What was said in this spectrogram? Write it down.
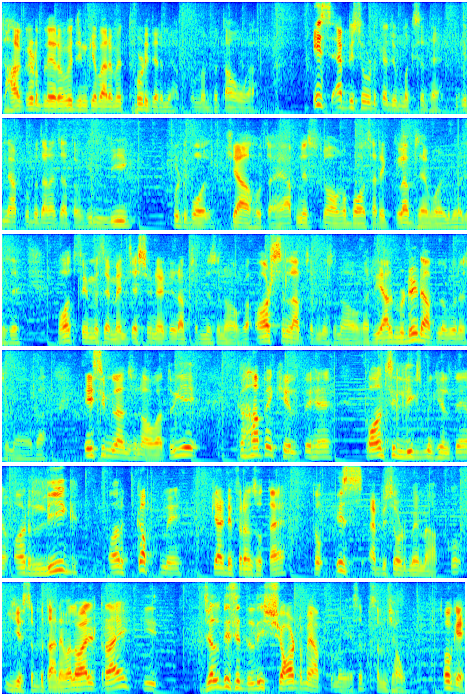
धाकड़ प्लेयर होंगे जिनके बारे में थोड़ी देर में आपको मैं बताऊँगा। इस एपिसोड का जो मकसद है, कि मैं आपको बताना चाहता हूँ कि लीग फुटबॉल क्या होता है? आपने सुना होगा बहुत सारे क्लब्स हैं वर्ल्ड में, जैसे बहुत फ़ेमस है मैनचेस्टर यूनाइटेड आप सबने सुना होगा। ऑर्सनल आप सबने सुना होगा। रियल मेड्रिड आप लोगों ने सुना होगा। ए सी मिलान सुना होगा। तो ये कहाँ पर खेलते हैं? कौन सी लीग्स में खेलते हैं? और लीग और कप में क्या डिफरेंस होता है? तो इस एपिसोड में मैं आपको ये सब बताने वाला हूँ। आई ट्राई कि जल्दी से जल्दी शॉर्ट में आपको मैं ये सब समझाऊँ। ओके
